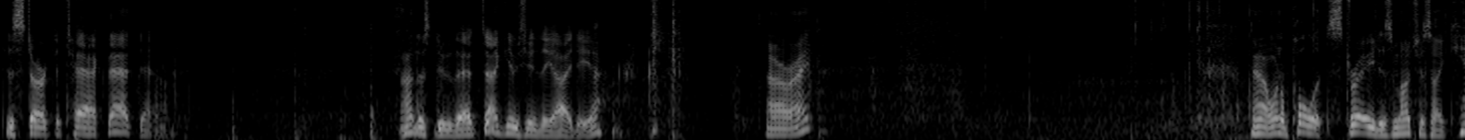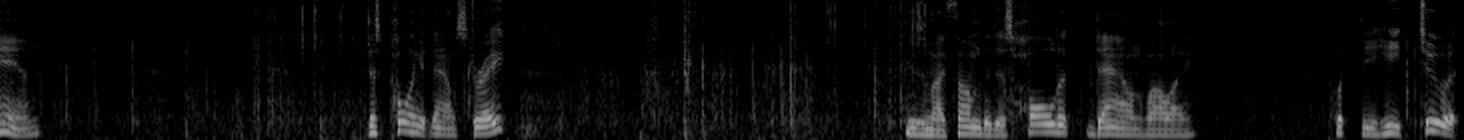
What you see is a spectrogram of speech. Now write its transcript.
just start to tack that down. I'll just do that. That gives you the idea. All right. Now I want to pull it straight as much as I can. Just pulling it down straight. Using my thumb to just hold it down while I put the heat to it.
